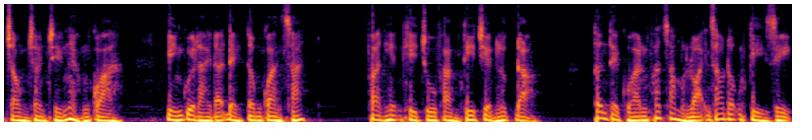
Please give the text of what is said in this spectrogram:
Trong trận chiến ngày hôm qua Yến Quy Lai đã để tâm quan sát, Phát hiện khi chú Phạm thi triển lực đảo Thân thể của hắn phát ra một loại dao động kỳ dị.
